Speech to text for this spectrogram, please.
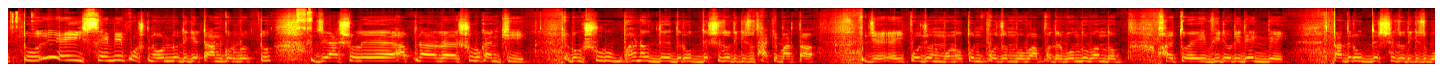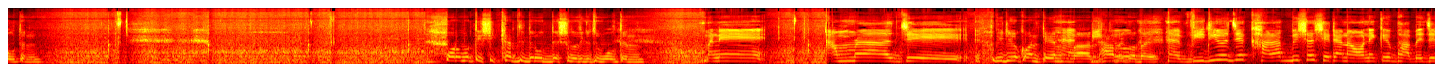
একটু এই সেমই প্রশ্ন অন্যদিকে টান করব একটু যে আসলে আপনার শুভাকাঙ্ক্ষী এবং শুভানুদ্দের উদ্দেশ্যে যদি কিছু থাকে বার্তা যে এই প্রজন্ম নতুন প্রজন্ম বা আপনাদের বন্ধু বান্ধব হয়তো এই ভিডিওটি দেখবে তাদের উদ্দেশ্যে যদি কিছু বলতেন। পরবর্তী শিক্ষার্থীদের উদ্দেশ্যে যদি কিছু বলতেন। মানে আমরা যে ভিডিও কন্টেন্ট হ্যাঁ, বা ধারাবাহিকতায়। হ্যাঁ ভিডিও যে খারাপ বিষয় সেটা না। অনেকে ভাবে যে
